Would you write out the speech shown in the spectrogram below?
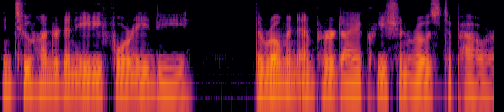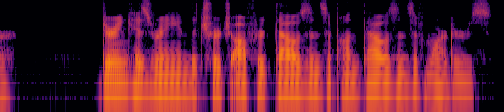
In 284 AD, the Roman Emperor Diocletian rose to power. During his reign, the Church offered thousands upon thousands of martyrs,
